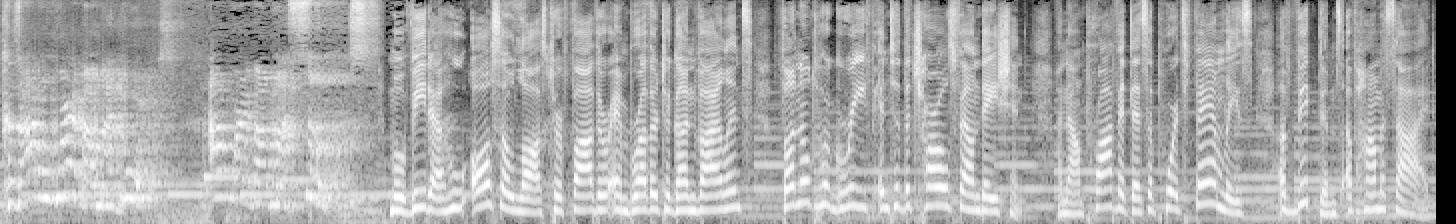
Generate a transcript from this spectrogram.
Because I don't worry about my daughters. I worry about my sons. Movita, who also lost her father and brother to gun violence, funneled her grief into the Charles Foundation, a nonprofit that supports families of victims of homicide.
